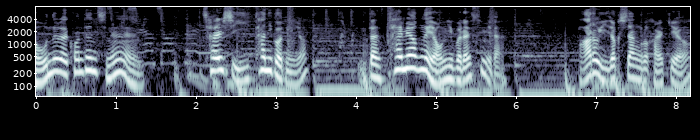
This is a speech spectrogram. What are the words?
오늘의 컨텐츠는 첼시 2탄이거든요. 일단 3명의 영입을 했습니다. 바로 이적 시장으로 갈게요.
